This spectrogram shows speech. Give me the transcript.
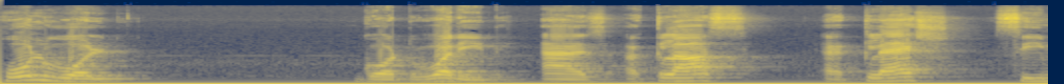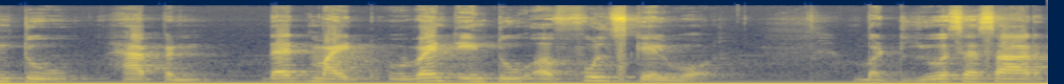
whole world got worried as a class a clash seemed to happen that might went into a full-scale war. But USSR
